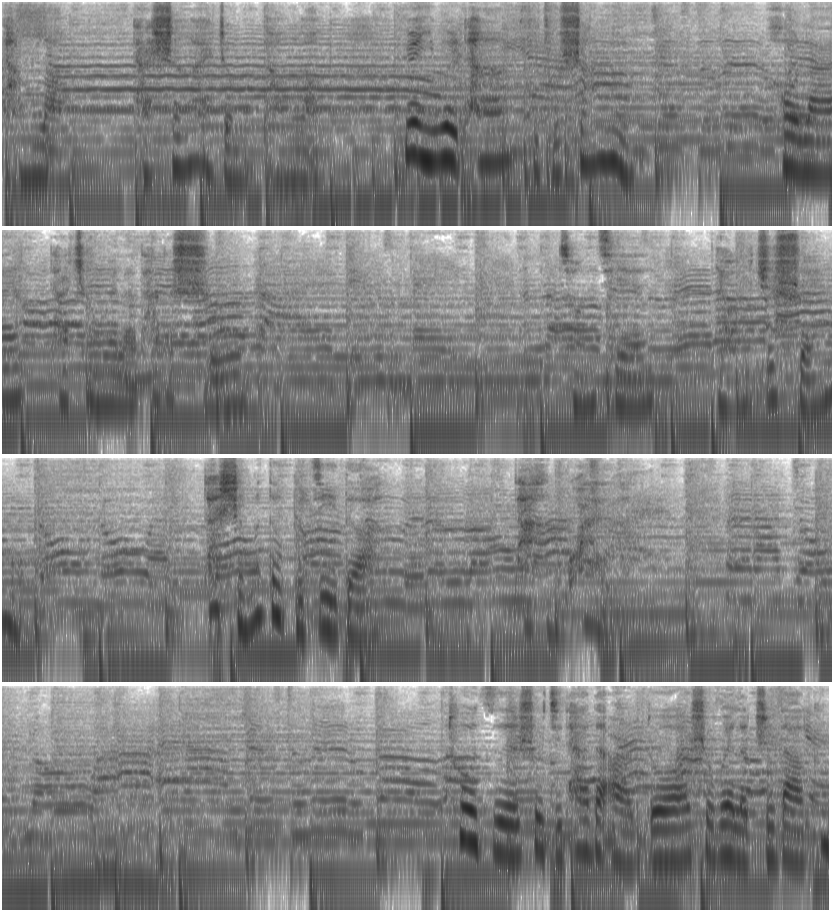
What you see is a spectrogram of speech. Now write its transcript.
螳螂，它深爱着母螳螂，愿意为它付出生命。后来，它成为了它的食物。从前有一只水母，它什么都不记得，兔子竖起它的耳朵，是为了知道更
